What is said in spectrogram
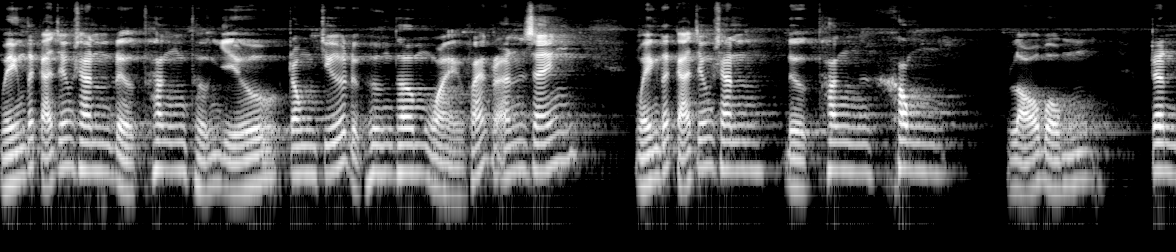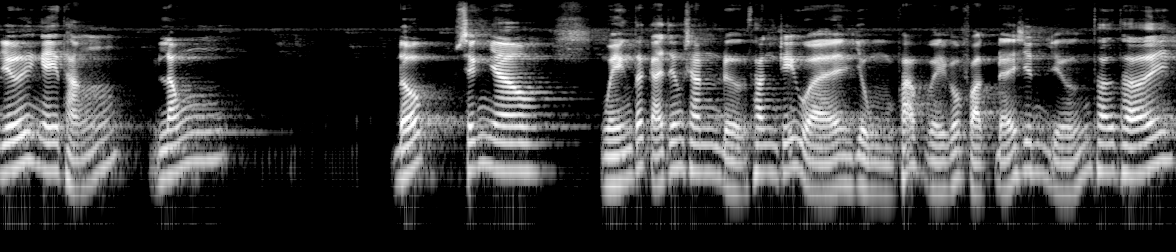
Nguyện tất cả chúng sanh được thân thượng diệu, Trong chứa được hương thơm ngoài phát ra ánh sáng. Nguyện tất cả chúng sanh được thân không lộ bụng, Trên dưới ngay thẳng, lóng đốt xứng nhau. Nguyện tất cả chúng sanh được thân trí huệ, Dùng pháp vị của Phật để dinh dưỡng thơ thới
